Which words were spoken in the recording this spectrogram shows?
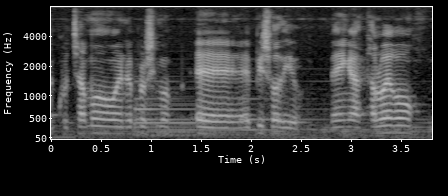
escuchamos en el próximo eh, episodio. Venga, hasta luego.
